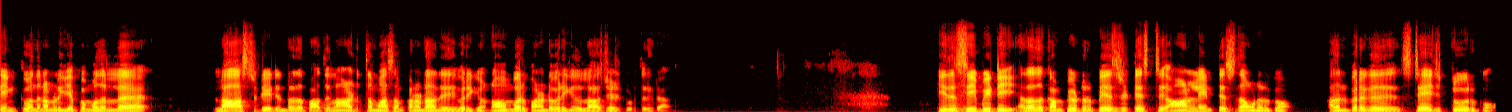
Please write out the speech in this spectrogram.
லிங்க் வந்து நம்மளுக்கு எப்போ முதல்ல லாஸ்ட் டேட்ன்றதை பார்த்துக்கலாம். அடுத்த மாதம் பன்னெண்டாம் தேதி வரைக்கும் நவம்பர் பன்னெண்டு வரைக்கும் இது லாஸ்ட் டேட் கொடுத்துருக்காங்க இது சிபிடி அதாவது computer based test online test தான் ஒன்று இருக்கும். அதன் பிறகு ஸ்டேஜ் டூ இருக்கும்.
